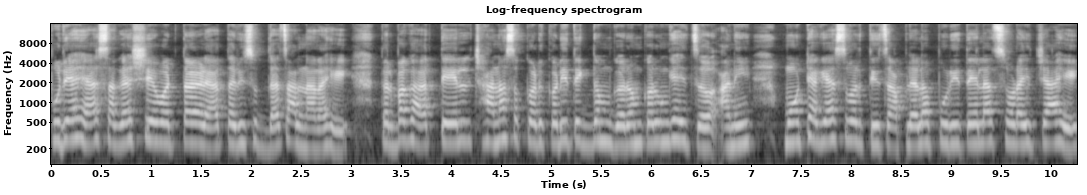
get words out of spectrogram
पुऱ्या ह्या सगळ्यात शेवट तळल्या तरीसुद्धा चालणार आहे. तर बघा तेल छान असं कडकडीत एकदम गरम करून घ्यायचं आणि मोठ्या गॅसवरतीच आपल्याला पुरी तेलात सोडायची आहे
